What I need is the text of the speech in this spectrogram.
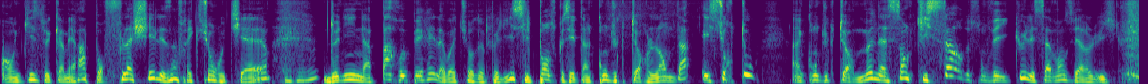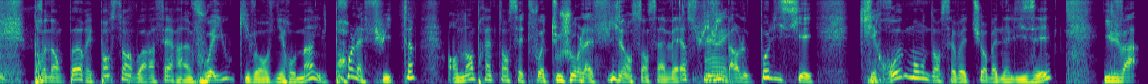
en guise de caméra pour flasher les infractions routières. Mhm. Denis n'a pas repéré la voiture de police. Il pense que c'est un conducteur lambda et surtout un conducteur menaçant qui sort de son véhicule et s'avance vers lui. Prenant peur et pensant avoir affaire à un voyou qui va en venir aux mains, il prend la fuite en empruntant cette fois toujours la file en sens inverse, suivi Ah ouais. par le policier qui remonte dans sa voiture banalisée. Il va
